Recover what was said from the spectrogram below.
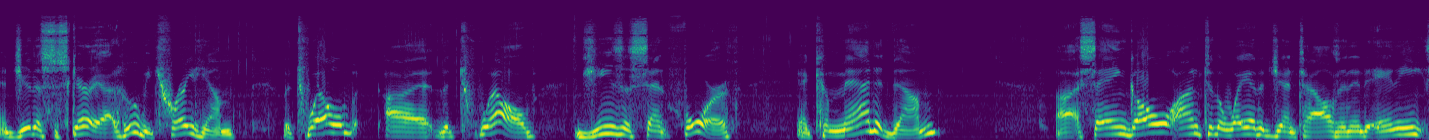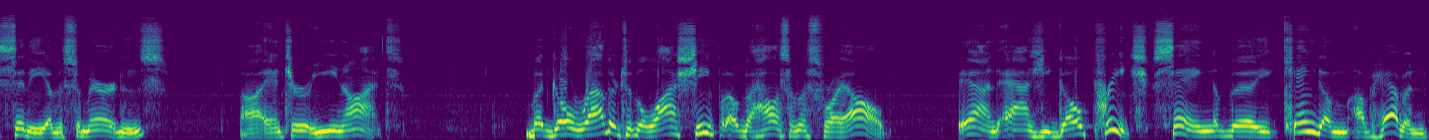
and Judas Iscariot, who betrayed him, the 12, uh, the 12 Jesus sent forth and commanded them uh, saying, Go unto the way of the Gentiles and into any city of the Samaritans, uh, enter ye not. But go rather to the lost sheep of the house of Israel. And as ye go, preach, saying, The kingdom of heaven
